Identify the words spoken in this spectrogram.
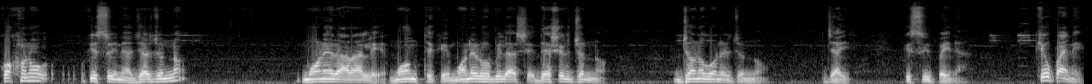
কখনো কিছুই না, যার জন্য মনের আড়ালে, মন থেকে মনের অভিলাষে, দেশের জন্য, জনগণের জন্য যাই, কিছুই পাই না। কেউ পায় নাই।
